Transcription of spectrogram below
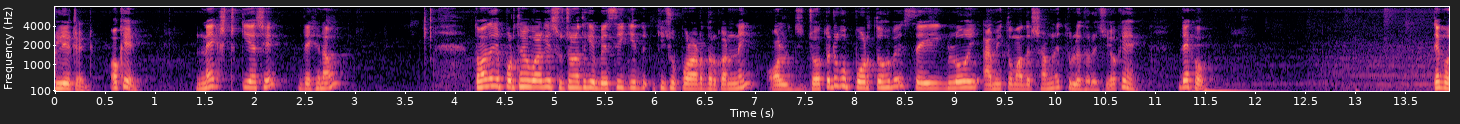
রিলেটেড ওকে নেক্সট কি আছে? দেখে নাও। তোমাদের প্রথমে বলা সূচনা থেকে বেশি কিছু পড়ার দরকার নেই। অল যতটুকু পড়তে হবে সেইগুলোই আমি তোমাদের সামনে তুলে ধরেছি ওকে দেখো। দেখো,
